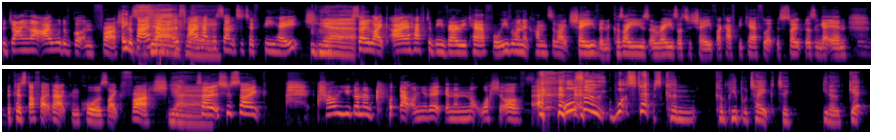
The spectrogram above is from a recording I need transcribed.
vagina, I would have gotten fresh because I have I have a sensitive pH. Mm-hmm. yeah. So like I have to be very careful, even when it comes to like shaving, because I use a razor to shave. Like I have to be careful, like the soap doesn't get in, mm. because stuff like that can cause like thrush. Yeah. So it's just like, how are you gonna put that on your dick and then not wash it off? also what steps can can people take to you know get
